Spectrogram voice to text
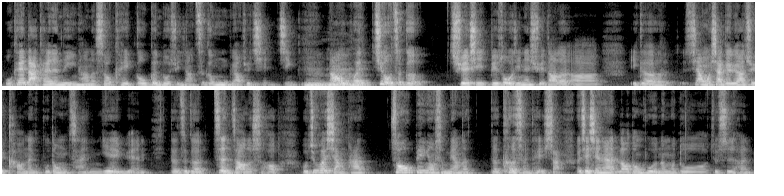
我可以打开人力银行的时候，可以勾更多选项这个目标去前进。嗯，然后我会就这个学习，比如说我今天学到了呃一个，像我下个月要去考那个不动产营业员的这个证照的时候，我就会想它周边有什么样的的课程可以上，而且现在劳动部有那么多就是很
